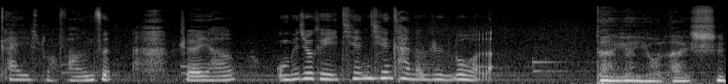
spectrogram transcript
盖一所房子，这样我们就可以天天看到日落了。但愿有来世，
